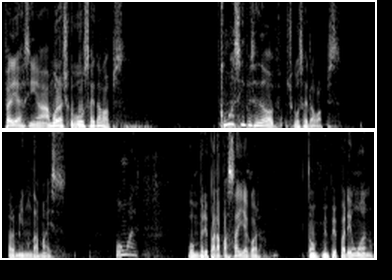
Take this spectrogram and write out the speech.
falei assim, amor, acho que eu vou sair da Lopes. Como assim vai sair da Lopes? Acho que eu vou sair da Lopes. Para mim não dá mais. Pô, mas vou me preparar para sair agora. Então me preparei um ano.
